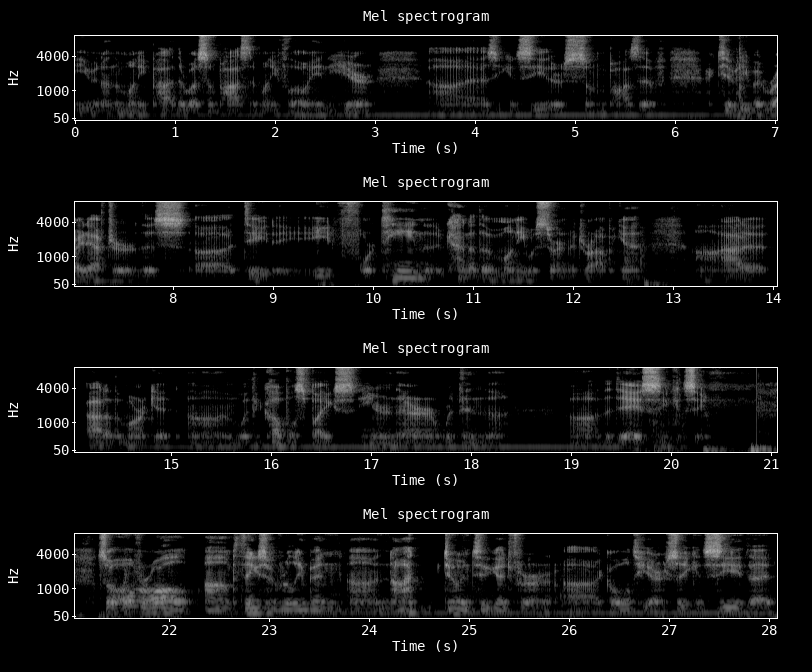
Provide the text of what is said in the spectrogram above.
even on the money pot, there was some positive money flow in here. Uh, as you can see, there's some positive activity, but right after this uh, date, 814, kind of the money was starting to drop again uh, out of out of the market, um, with a couple spikes here and there within the uh, the days. You can see. So overall, um, things have really been uh, not doing too good for uh, gold here. So you can see that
